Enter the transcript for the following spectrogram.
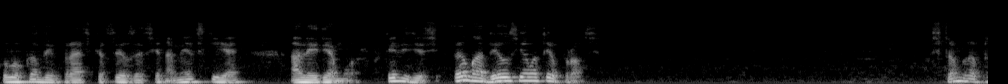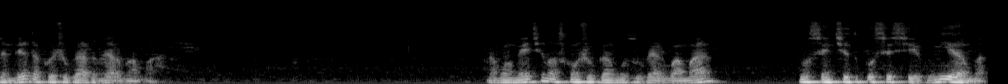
colocando em prática seus ensinamentos, que é a lei de amor. Porque ele disse: ama a Deus e ama teu próximo. Estamos aprendendo a conjugar o verbo amar. Normalmente nós conjugamos o verbo amar no sentido possessivo, me ama.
